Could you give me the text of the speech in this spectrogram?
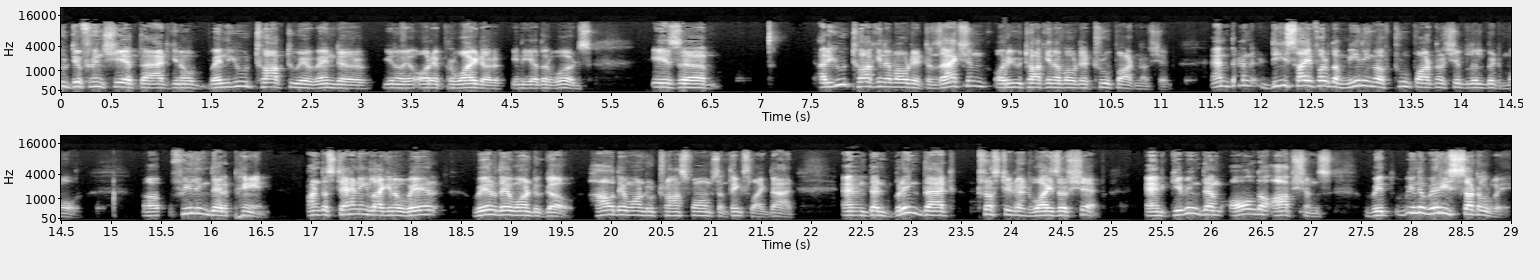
to differentiate that, you know, when you talk to a vendor, you know, or a provider, in the other words, is uh, are you talking about a transaction or are you talking about a true partnership? And then decipher the meaning of true partnership a little bit more, uh, feeling their pain, understanding like you know where where they want to go, how they want to transform some things like that, and then bring that trusted advisorship and giving them all the options with in a very subtle way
